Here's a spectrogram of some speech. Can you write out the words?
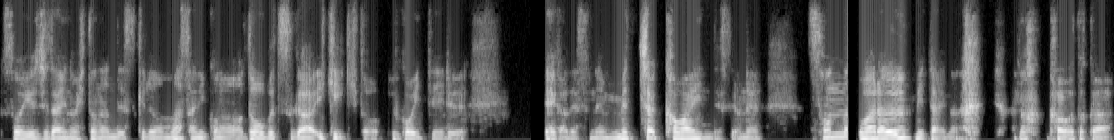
そういう時代の人なんですけれども、まさにこの動物が生き生きと動いている絵がですね、めっちゃ可愛いんですよね。そんな笑う？みたいな あの顔とか、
